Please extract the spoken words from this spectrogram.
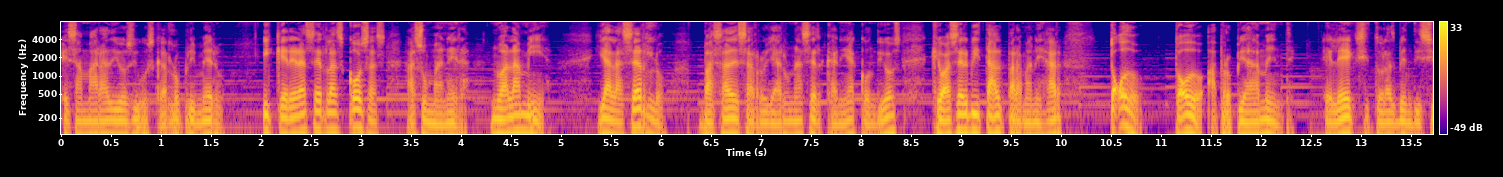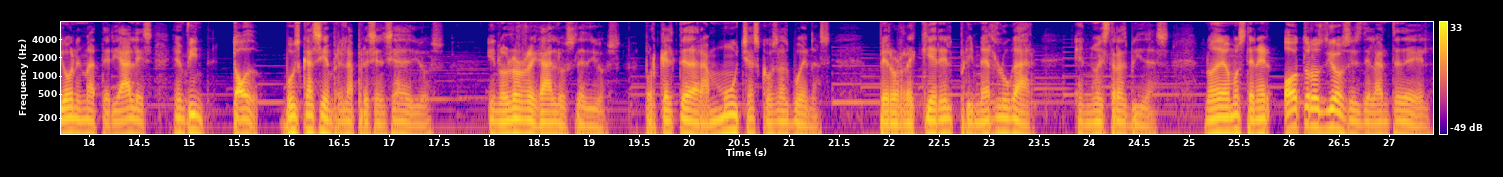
es amar a Dios y buscarlo primero y querer hacer las cosas a su manera, no a la mía. Y al hacerlo, vas a desarrollar una cercanía con Dios que va a ser vital para manejar todo, todo apropiadamente. El éxito, las bendiciones materiales, en fin, todo. Busca siempre la presencia de Dios y no los regalos de Dios, porque Él te dará muchas cosas buenas, pero requiere el primer lugar en nuestras vidas. No debemos tener otros dioses delante de Él.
